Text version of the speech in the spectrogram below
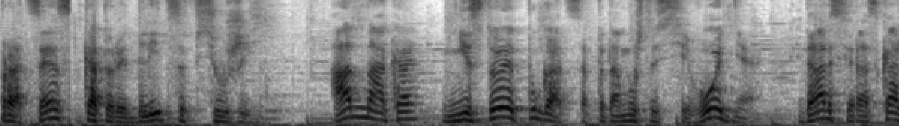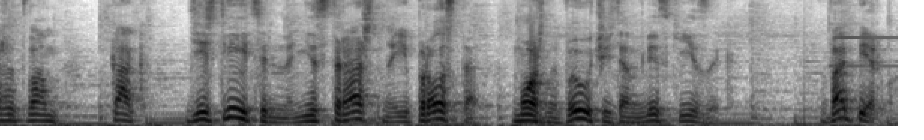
процесс, который длится всю жизнь. Однако, не стоит пугаться, потому что сегодня Дарси расскажет вам, как действительно не страшно и просто можно выучить английский язык. Во-первых,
